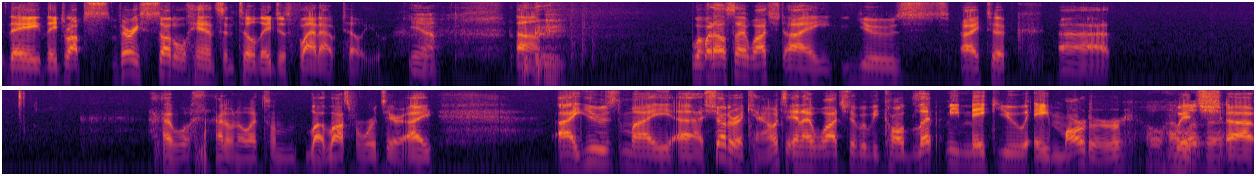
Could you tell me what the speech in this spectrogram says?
They they drop s- very subtle hints until they just flat out tell you. Yeah. Um, what else I watched? I used I took uh, I, I don't know what some lo- lost for words here. I I used my uh, Shudder account and I watched a movie called "Let Me Make You a Martyr," Oh, how was which that? uh,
